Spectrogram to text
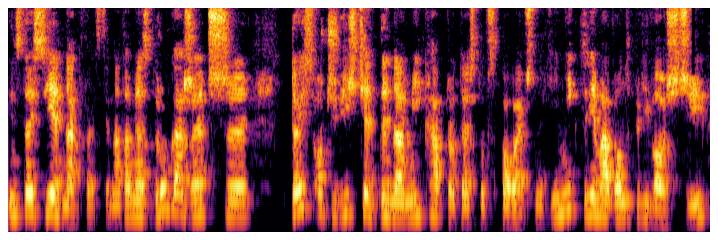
Więc to jest jedna kwestia. Natomiast druga rzecz, to jest oczywiście dynamika protestów społecznych i nikt nie ma wątpliwości,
